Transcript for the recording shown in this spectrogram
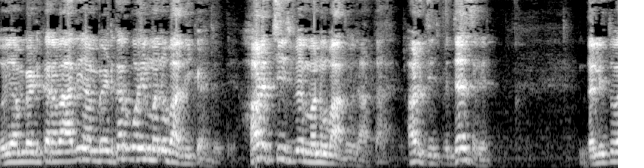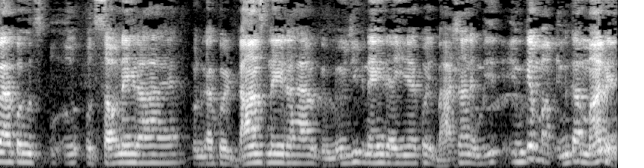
तो ये अम्बेडकरवादी अंबेडकर को ही मनुवादी कह देते हर चीज़ पे मनुवाद हो जाता है हर चीज़ पे। जैसे दलितों का कोई उत्सव नहीं रहा है उनका कोई डांस नहीं रहा है उनकी म्यूज़िक नहीं रही है कोई भाषा नहीं इनके इनका माने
